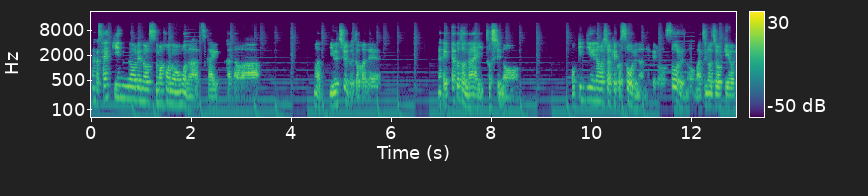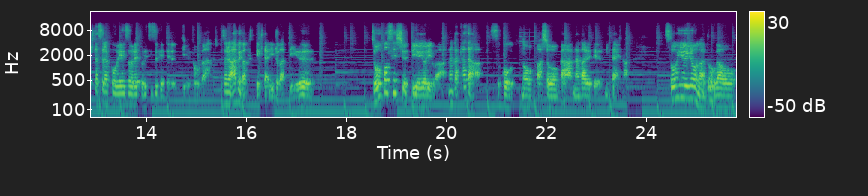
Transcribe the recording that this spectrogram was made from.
なんか最近の俺のスマホの主な使い方は、まあ YouTube とかで、なんか行ったことない都市のお気に入りの場所は結構ソウルなんだけど、ソウルの街の情景をひたすらこう映像で撮り続けてるっていう動画、それは雨が降ってきたりとかっていう、情報摂取っていうよりは、なんかただそこの場所が流れてるみたいな、そういうような動画を、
